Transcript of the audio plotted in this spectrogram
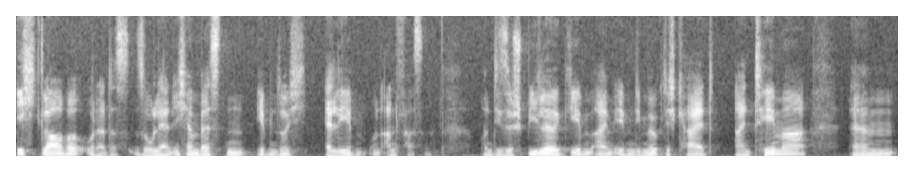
ich glaube, oder das so lerne ich am besten, eben durch Erleben und Anfassen. Und diese Spiele geben einem eben die Möglichkeit, ein Thema ähm,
